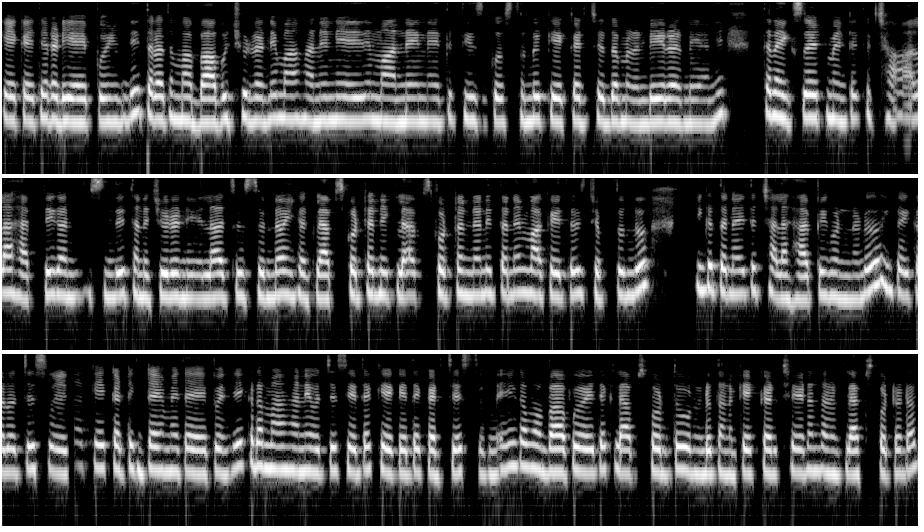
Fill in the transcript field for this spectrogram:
కేక్ అయితే రెడీ అయిపోయింది. తర్వాత మా బాబు చూడండి మా హనీని మా అన్నయ్యని అయితే తీసుకొస్తుండు. కేక్ కట్ చేద్దాం రండి, రండి అని. తన ఎక్సైట్‌మెంట్ అయితే చాలా హ్యాపీగా అనిపిస్తుంది. తను చూడండి ఎలా చూస్తుండో ఇంకా క్లాప్స్ కొట్టండి, క్లాప్స్ కొట్టండి అని తనే మాకైతే చెప్తుండు. ఇంకా తనైతే చాలా హ్యాపీగా ఉన్నాడు. ఇంకా ఇక్కడ వచ్చేసి కేక్ కటింగ్ టైం అయితే అయిపోయింది. ఇక్కడ మా హనీ వచ్చేసి అయితే కేక్ అయితే కట్ చేస్తుంది. ఇంకా మా బాబు అయితే క్లాప్స్ కొడుతూ ఉండు. తన కేక్ కట్ చేయడం, తన క్లాప్స్ కొట్టడం.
